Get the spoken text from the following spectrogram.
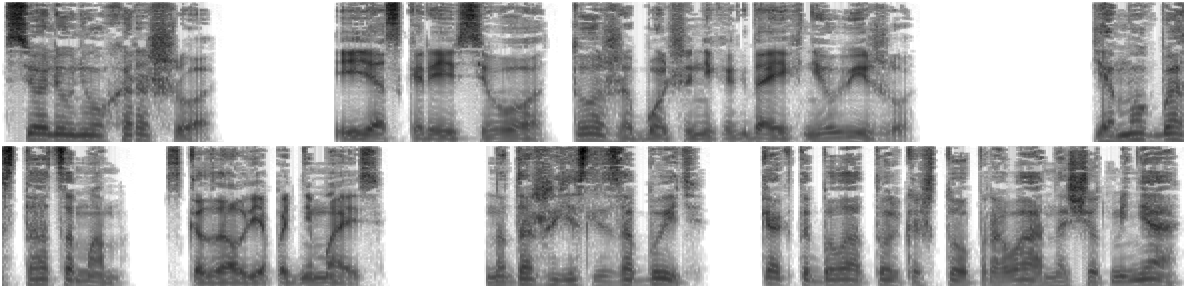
все ли у него хорошо. И я, скорее всего, тоже больше никогда их не увижу. Я мог бы остаться, мам, сказал я, поднимаясь. Но даже если забыть, как ты была только что права насчет меня,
